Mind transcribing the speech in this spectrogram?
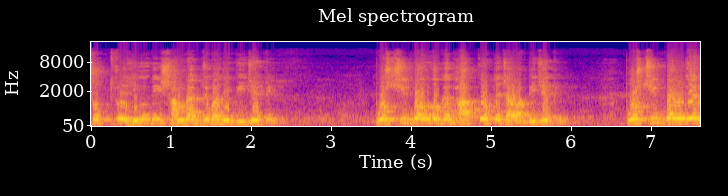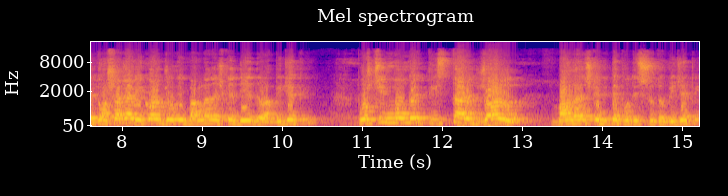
শত্রু, হিন্দি সাম্রাজ্যবাদী বিজেপি, পশ্চিমবঙ্গকে ভাগ করতে চাওয়া বিজেপি, পশ্চিমবঙ্গের দশ হাজার একর জমি বাংলাদেশকে দিয়ে দেওয়া বিজেপি, পশ্চিমবঙ্গের তিস্তার জল বাংলাদেশকে দিতে প্রতিশ্রুত বিজেপি,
